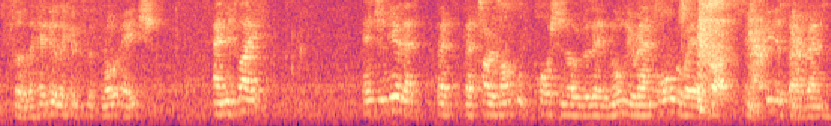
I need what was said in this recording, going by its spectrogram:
so the heavier liquid with rho H. And if I engineer that, that, that horizontal portion over there, normally ran all the way across in previous diagrams.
